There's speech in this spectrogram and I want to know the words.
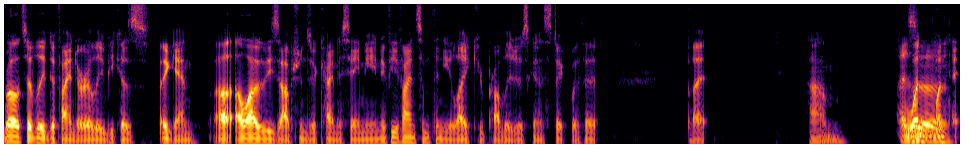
relatively defined early because again, a, a lot of these options are kind of samey, and if you find something you like, you're probably just going to stick with it. But um, As one, a- one thing.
